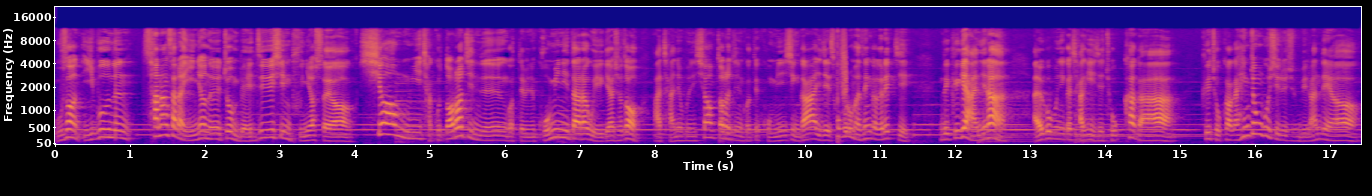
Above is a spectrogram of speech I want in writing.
우선 이분은 사랑사랑 인연을 좀 맺으신 분이었어요. 시험이 자꾸 떨어지는 것 때문에 고민이다 라고 얘기하셔서 아 자녀분이 시험 떨어지는 것 때문에 고민이신가 이제 속으로만 생각을 했지. 근데 그게 아니라 알고 보니까 자기 이제 조카가 그 조카가 행정고시를 준비를 한대요.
